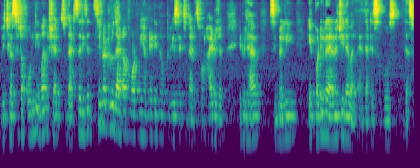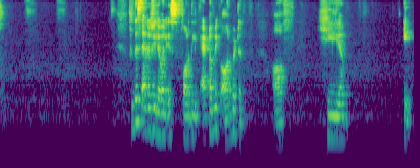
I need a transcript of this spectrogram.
which consists of only one shell, so that's the reason similar to that of what we have did in our previous lecture, that is for hydrogen, it will have similarly a particular energy level, and that is suppose this one. So this energy level is for the atomic orbital of helium A,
